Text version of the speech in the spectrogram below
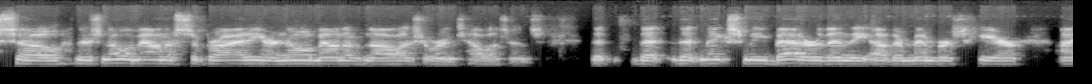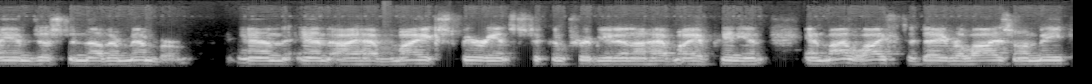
So there's no amount of sobriety or no amount of knowledge or intelligence that that that makes me better than the other members here. I am just another member. And and I have my experience to contribute and I have my opinion and my life today relies on me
